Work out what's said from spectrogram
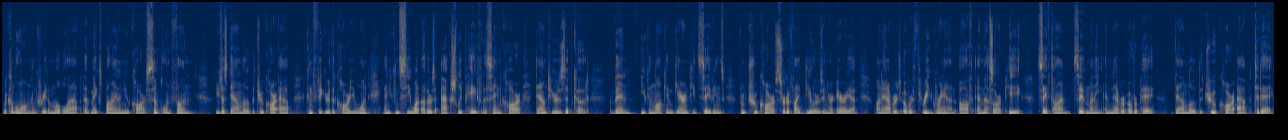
would come along and create a mobile app that makes buying a new car simple and fun. You just download the TrueCar app, configure the car you want, and you can see what others actually paid for the same car down to your zip code. Then you can lock in guaranteed savings from TrueCar certified dealers in your area, on average over 3 grand off MSRP. Save time, save money, and never overpay. Download the TrueCar app today.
